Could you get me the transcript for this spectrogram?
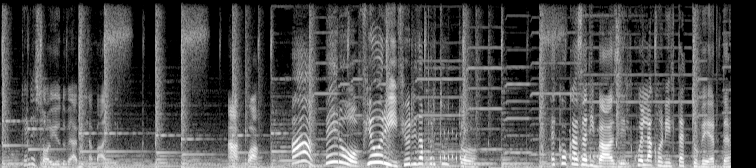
Che ne so io dove abita Basi? Ah, qua. Ah, vero! Fiori! Fiori dappertutto! Ecco casa di Basil, quella con il tetto verde.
